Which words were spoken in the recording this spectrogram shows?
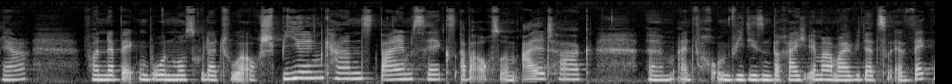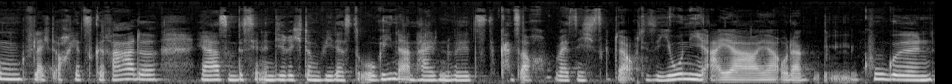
ja, von der Beckenbodenmuskulatur auch spielen kannst beim Sex, aber auch so im Alltag, ähm, einfach um wie diesen Bereich immer mal wieder zu erwecken, vielleicht auch jetzt gerade, ja, so ein bisschen in die Richtung, wie dass du Urin anhalten willst. Du kannst auch, weiß nicht, es gibt ja auch diese Joni-Eier, ja, oder Kugeln,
